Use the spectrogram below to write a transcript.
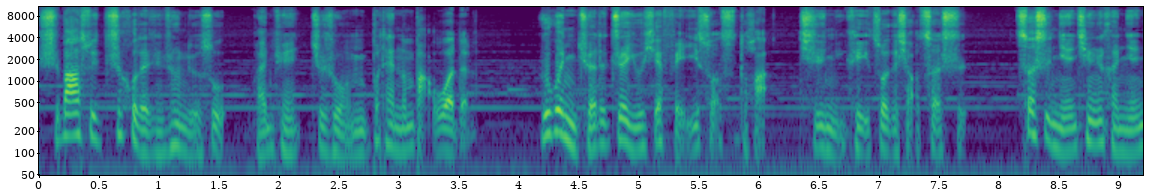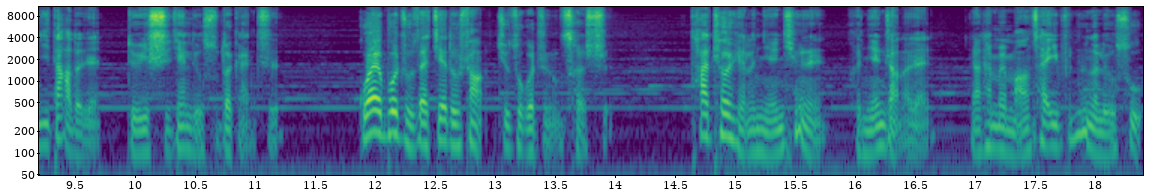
十八岁之后的人生流速。完全就是我们不太能把握的了。如果你觉得这有些匪夷所思的话，其实你可以做个小测试，测试年轻人和年纪大的人对于时间流速的感知。国外博主在街头上就做过这种测试，他挑选了年轻人和年长的人，让他们盲猜一分钟的流速。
